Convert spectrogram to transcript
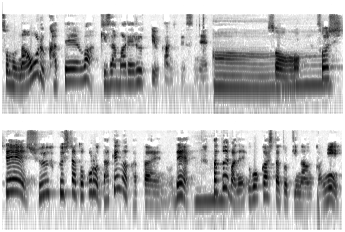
その治る過程は刻まれるっていう感じですね。そう。そして修復したところだけが硬いので、例えばね、動かした時なんかに、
